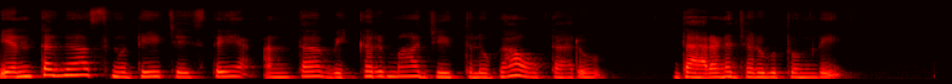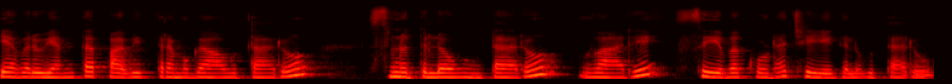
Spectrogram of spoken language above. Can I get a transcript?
ఎంతగా స్మృతి చేస్తే అంత వికర్మాజీతులుగా అవుతారు. ధారణ జరుగుతుంది. ఎవరు ఎంత పవిత్రముగా అవుతారో స్మృతిలో ఉంటారో వారే సేవ కూడా చేయగలుగుతారు.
